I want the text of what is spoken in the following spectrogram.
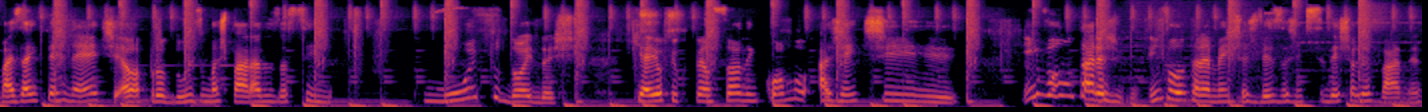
Mas a internet, ela produz umas paradas, assim, muito doidas, que aí eu fico pensando em como a gente involuntariamente, involuntariamente às vezes a gente se deixa levar, né?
